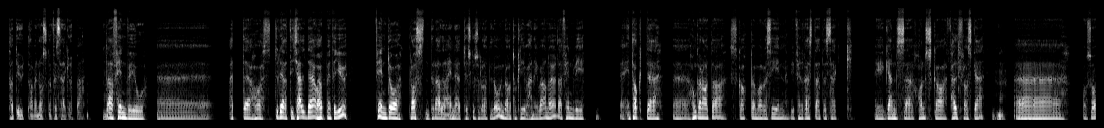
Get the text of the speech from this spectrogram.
tatt ut av en norsk offisergruppe. Mm. Der finner vi jo, eh, etter å ha studert i Kjelde og hørt på intervju, finner da plassen til der den ene tyske soldaten lå da han tok livet av Henning Wernø. Der finner vi eh, intakte eh, håndgranater, skarpe magasin, vi finner rester etter sekk, eh, genser, hansker, feltflaske. Mm. Eh, og så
